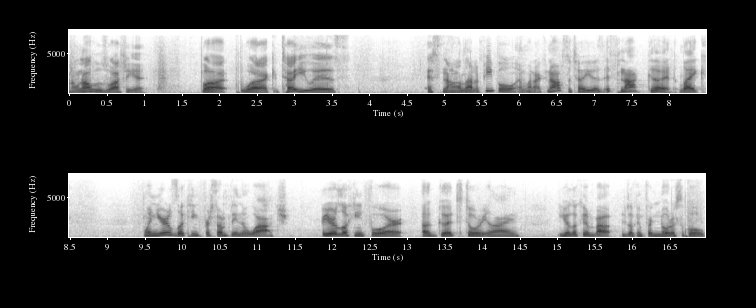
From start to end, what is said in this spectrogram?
I don't know who's watching it. But what I can tell you is it's not a lot of people. And what I can also tell you is it's not good. Like, when you're looking for something to watch, you're looking for a good storyline. You're looking about you're looking for noticeable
